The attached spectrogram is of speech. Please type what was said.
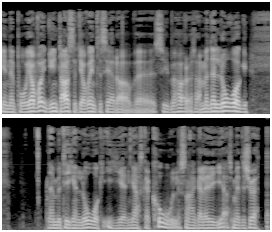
inne på. Jag var det är ju inte alls att jag var intresserad av eh, sybehör och så här, men den låg den butiken låg i en ganska cool sån här galleria som heter 21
